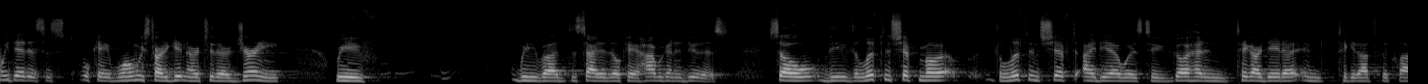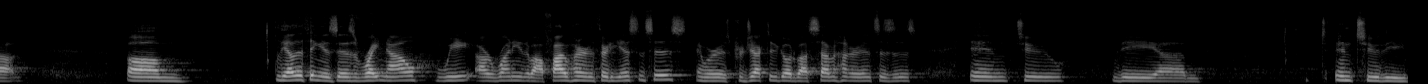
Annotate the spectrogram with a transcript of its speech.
we did is, okay, when we started getting our to their journey, we've we've uh, decided, okay, how are we going to do this? So the, the lift and shift the lift and shift idea was to go ahead and take our data and take it out to the cloud. Um, the other thing is, as of right now, we are running about 530 instances, and we're projected to go to about 700 instances into the um, into the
